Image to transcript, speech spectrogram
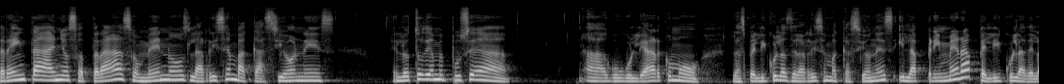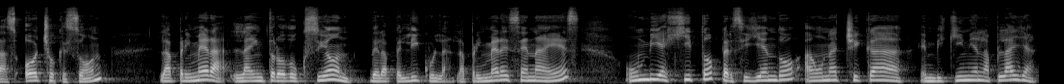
30 años atrás o menos, La risa en vacaciones. El otro día me puse a, a googlear como las películas de La risa en vacaciones y la primera película de las ocho que son, la primera, la introducción de la película, la primera escena es un viejito persiguiendo a una chica en bikini en la playa.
